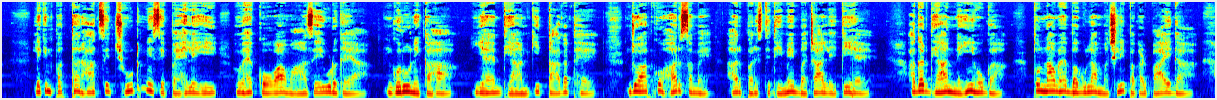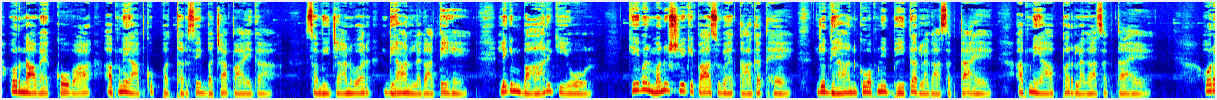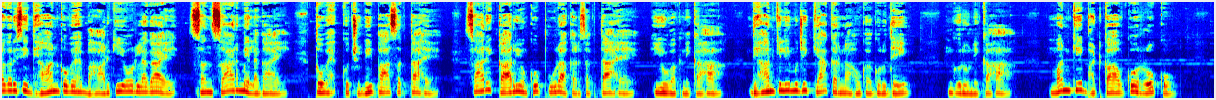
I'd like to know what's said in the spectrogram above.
लेकिन पत्थर हाथ से छूटने से पहले ही वह कौवा वहाँ से उड़ गया। गुरु ने कहा, यह ध्यान की ताकत है, जो आपको हर समय, हर परिस्थिति में बचा लेती है। अगर ध्यान नहीं होगा तो ना वह बगुला मछली पकड़ पाएगा, और ना वह कोवा अपने आप को पत्थर से बचा पाएगा। सभी जानवर ध्यान लगाते हैं, लेकिन बाहर की ओर, केवल मनुष्य के पास वह ताकत है, जो ध्यान को अपने भीतर लगा सकता है। अपने आप पर लगा सकता है। और अगर इसी ध्यान को वह बाहर की ओर लगाए, संसार में लगाए तो वह कुछ भी पा सकता है। सारे कार्यों को पूरा कर सकता है, युवक ने कहा। ध्यान के लिए मुझे क्या करना होगा, गुरुदेव? गुरु ने कहा, मन के भटकाव को रोको।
